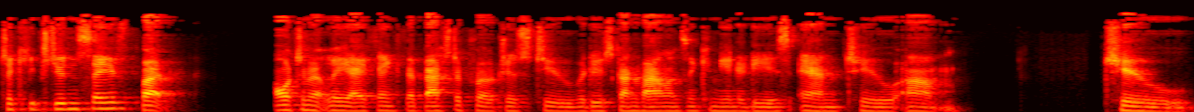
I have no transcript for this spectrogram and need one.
to keep students safe, but ultimately, I think the best approach is to reduce gun violence in communities and to um, to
